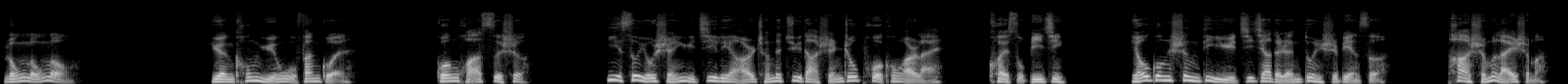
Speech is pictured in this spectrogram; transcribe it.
隆隆隆，远空云雾翻滚，光华四射，一艘由神域祭炼而成的巨大神舟破空而来，快速逼近。瑶光圣地与姬家的人顿时变色，怕什么来什么，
